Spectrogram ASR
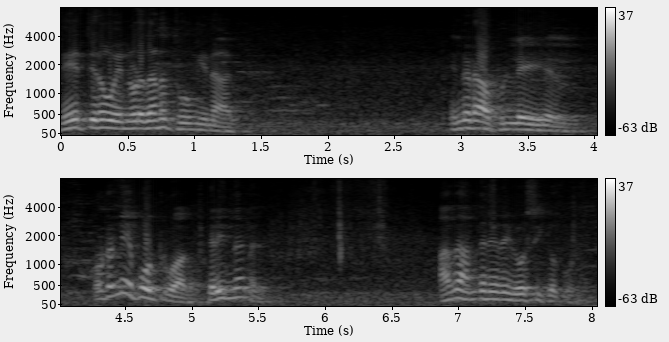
நேத்திரவு என்னோட தானே தூங்கினாள். எங்கடா பிள்ளைகள்? உடனே போட்டுருவாங்க தெரியும் தானே அது அந்த நேரம் யோசிக்கக்கூடாது.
